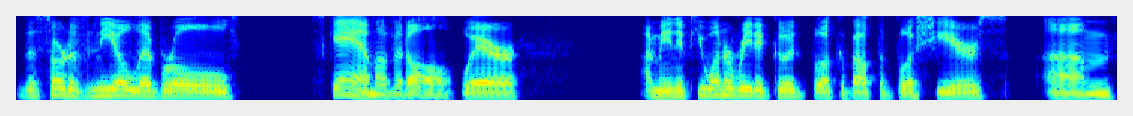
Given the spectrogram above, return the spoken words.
the sort of neoliberal scam of it all where I mean if you want to read a good book about the Bush years, um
